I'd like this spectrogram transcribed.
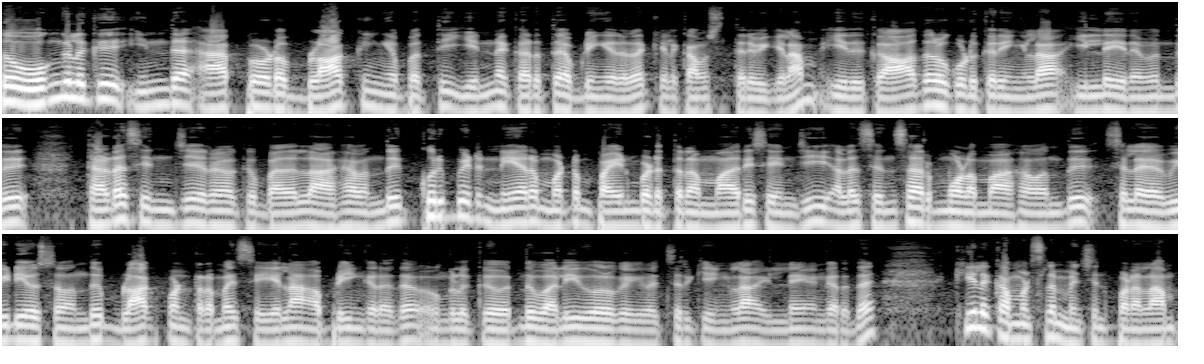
ஸோ உங்களுக்கு இந்த ஆப்போட பிளாக்கிங்கை பற்றி என்ன கருத்து அப்படிங்கிறத கீழே தெரிவிக்கலாம். இதுக்கு ஆதரவு கொடுக்குறீங்களா? இல்லை இதை வந்து தடை செஞ்சதுக்கு பதிலாக வந்து குறிப்பிட்ட நேரம் மட்டும் பயன்படுத்துகிற மாதிரி செஞ்சு அல்லது சென்சார் மூலமாக வந்து சில வீடியோஸை வந்து பிளாக் பண்ணுற மாதிரி செய்யலாம் அப்படிங்கிறத உங்களுக்கு வந்து வழிவகை வச்சுருக்கீங்களா இல்லைங்கிறத கீழே கமெண்ட்ஸில் மென்ஷன் பண்ணலாம்.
